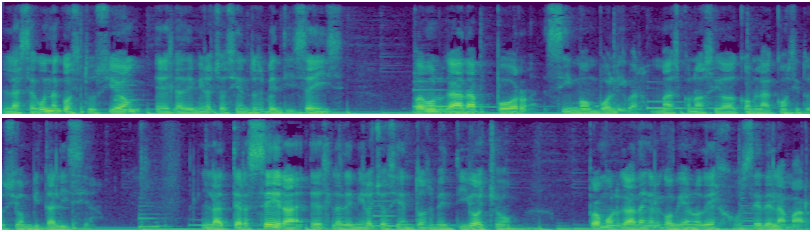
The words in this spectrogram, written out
La segunda constitución es la de 1826, promulgada por Simón Bolívar, más conocido como la Constitución Vitalicia. La tercera es la de 1828, promulgada en el gobierno de José de la Mar.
